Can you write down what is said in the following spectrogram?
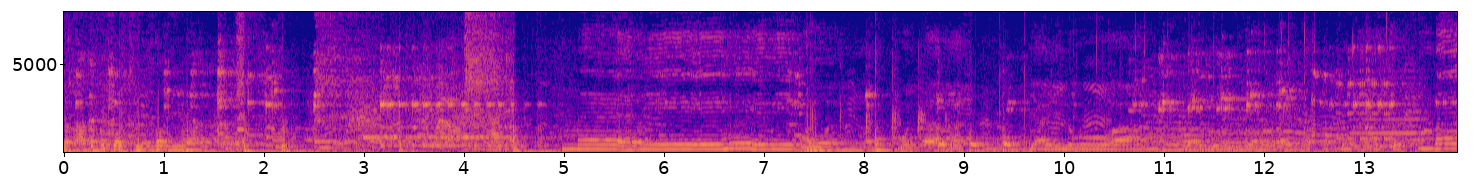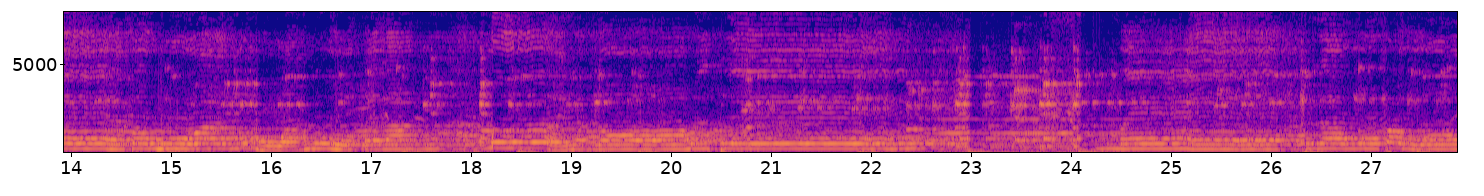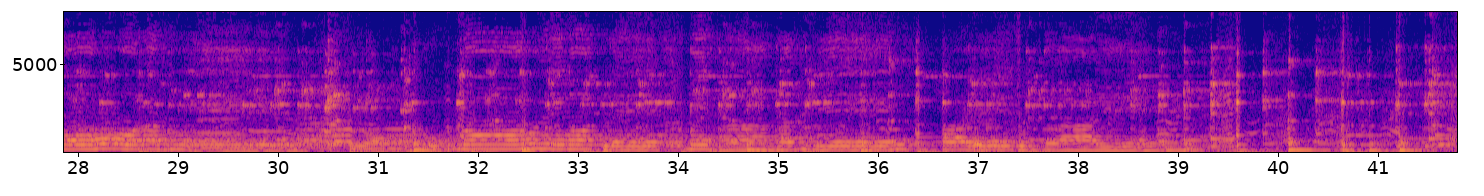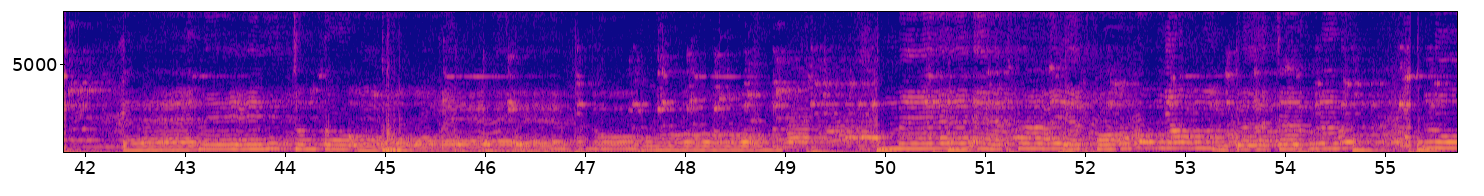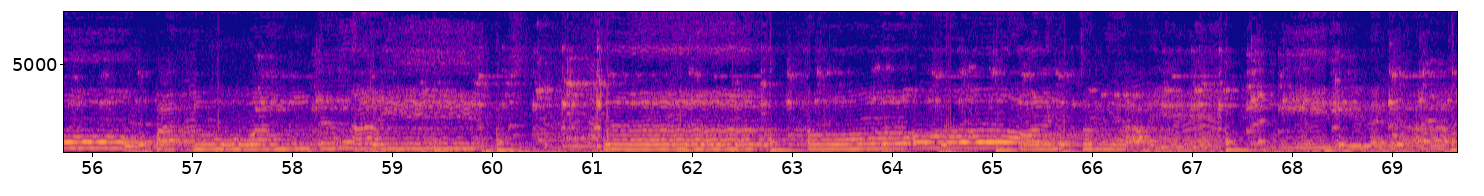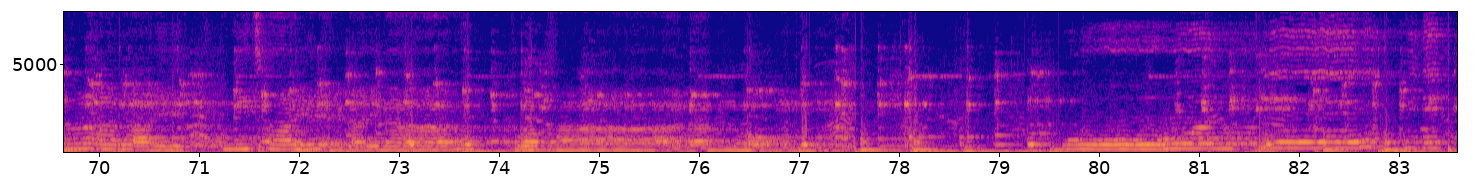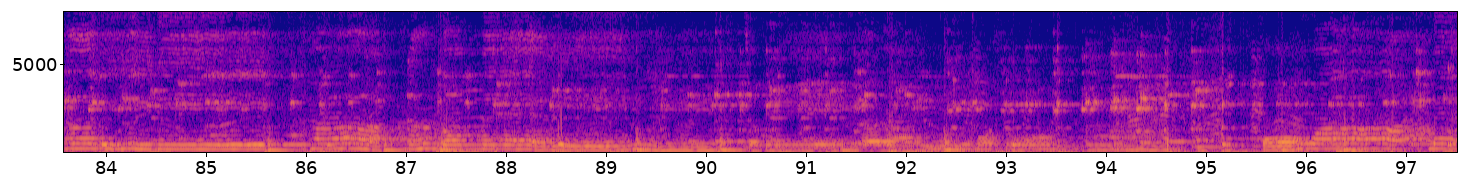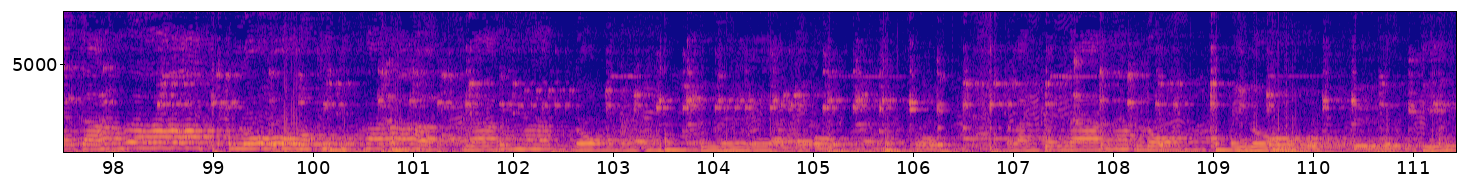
สนามยังไม่จบเพียงเท่านี้นะ ก แหละนาอะไรมิใช่ใดนะเพราะข้านั้นนมควรคิดพินิจให้ดีถ้าน้ำนมแม่นี้จะมีอะไรหมาะสมโอ้ เลือดในอกผสมกลังเป็นน้ำนมให้ลูกดื่มกิน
